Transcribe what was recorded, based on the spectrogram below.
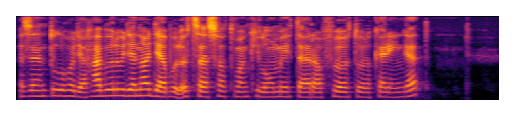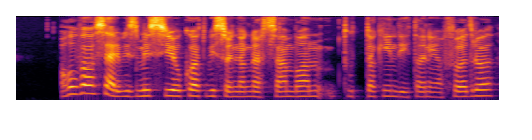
ezen túl, hogy a Hubble ugye nagyjából 560 kilométerre a Földtől keringett, ahova a szervizmissziókat viszonylag nagy számban tudtak indítani a Földről.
